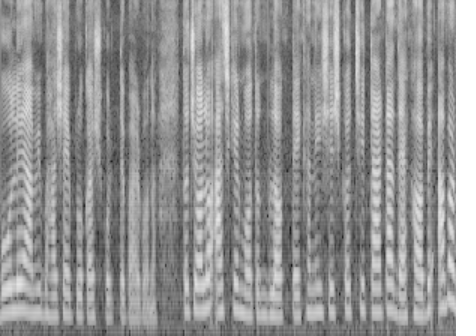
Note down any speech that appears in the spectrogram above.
বলে আমি ভাষায় প্রকাশ করতে পারব না। তো চলো আজকের মতন ব্লগটা এখানেই শেষ করছি। টাটা, দেখা হবে আবার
